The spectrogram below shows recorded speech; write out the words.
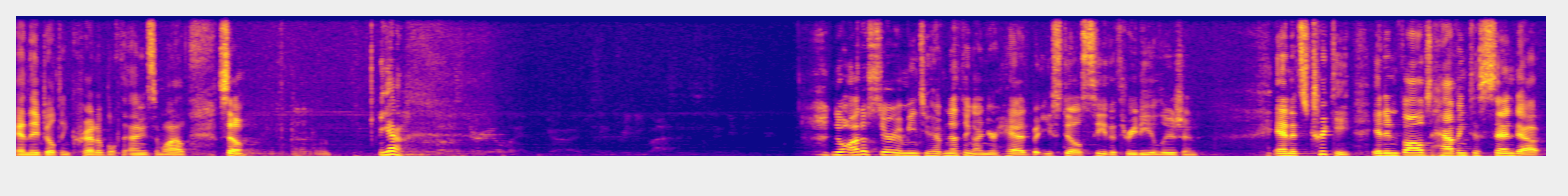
And they built incredible, I mean, it's wild. So, yeah. No, auto stereo means you have nothing on your head, but you still see the 3D illusion. And it's tricky. It involves having to send out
